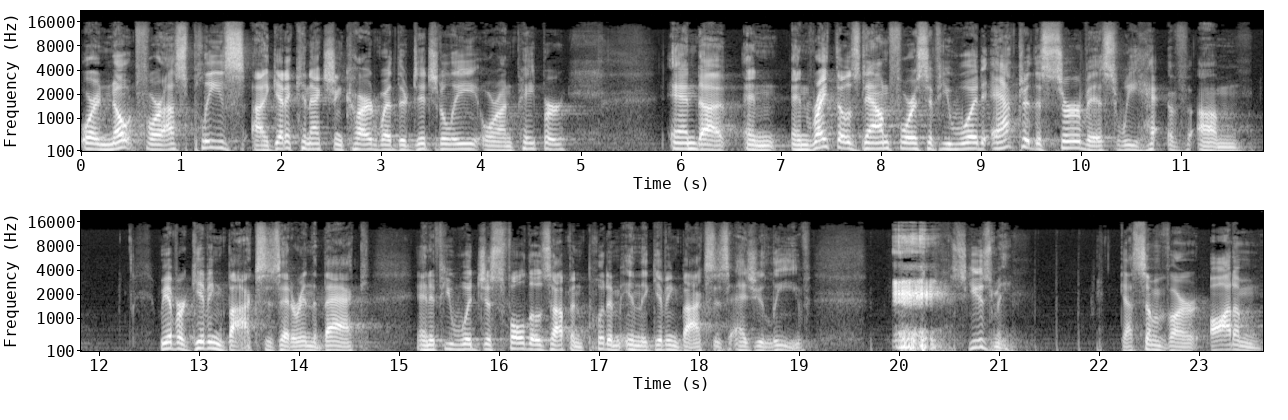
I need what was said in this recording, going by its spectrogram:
or a note for us. Please uh, get a connection card, whether digitally or on paper, and, uh, and, and write those down for us if you would. After the service, we have, um, we have our giving boxes that are in the back. And if you would just fold those up and put them in the giving boxes as you leave. Excuse me. Got some of our autumn,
